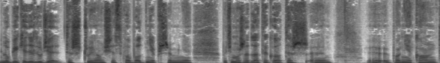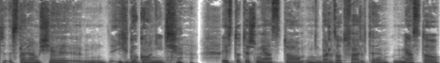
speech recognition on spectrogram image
Lubię, kiedy ludzie też czują się swobodnie przy mnie. Być może dlatego też E, poniekąd staram się mm, ich dogonić. Jest to też miasto bardzo otwarte, miasto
